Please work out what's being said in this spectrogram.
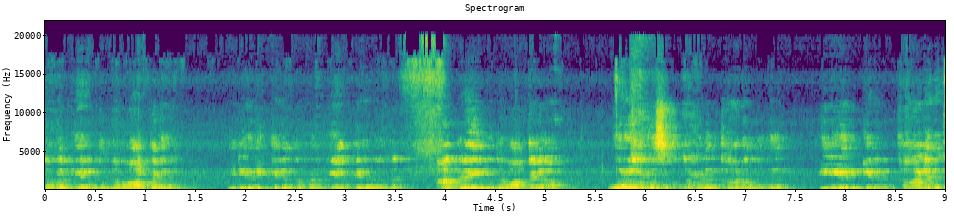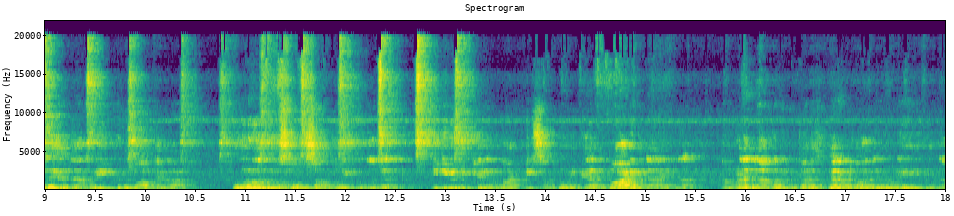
നമ്മൾ കേൾക്കുന്ന വാർത്തകൾ ഇനി ഒരിക്കലും നമ്മൾ കേൾക്കരുതെന്ന് ആഗ്രഹിക്കുന്ന വാർത്തകളാണ്. ഓരോ ദിവസവും നമ്മൾ കാണുന്നത് ഇനി ഒരിക്കലും കാണരുത് എന്ന് ആഗ്രഹിക്കുന്ന വാർത്തകളാണ്. ഓരോ ദിവസവും സംഭവിക്കുന്നത് ഇനി ഒരിക്കലും നാട്ടിൽ സംഭവിക്കാൻ പാടില്ല എന്ന് നമ്മൾ എല്ലാവരും പരസ്പരം പറഞ്ഞുകൊണ്ടേയിരിക്കുന്ന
